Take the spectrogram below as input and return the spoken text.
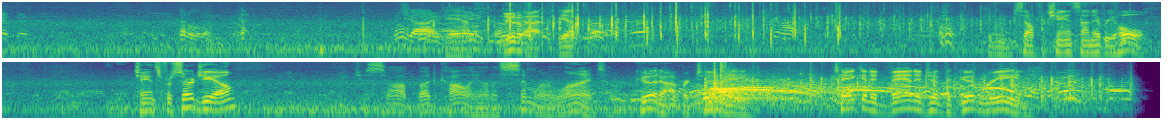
Cut a little bit. Cut. Good shot. Yeah. Beautiful. Yep. Giving himself a chance on every hole. Chance for Sergio. Just saw Bud Cauley on a similar line, so good opportunity. Taking advantage of the good read.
